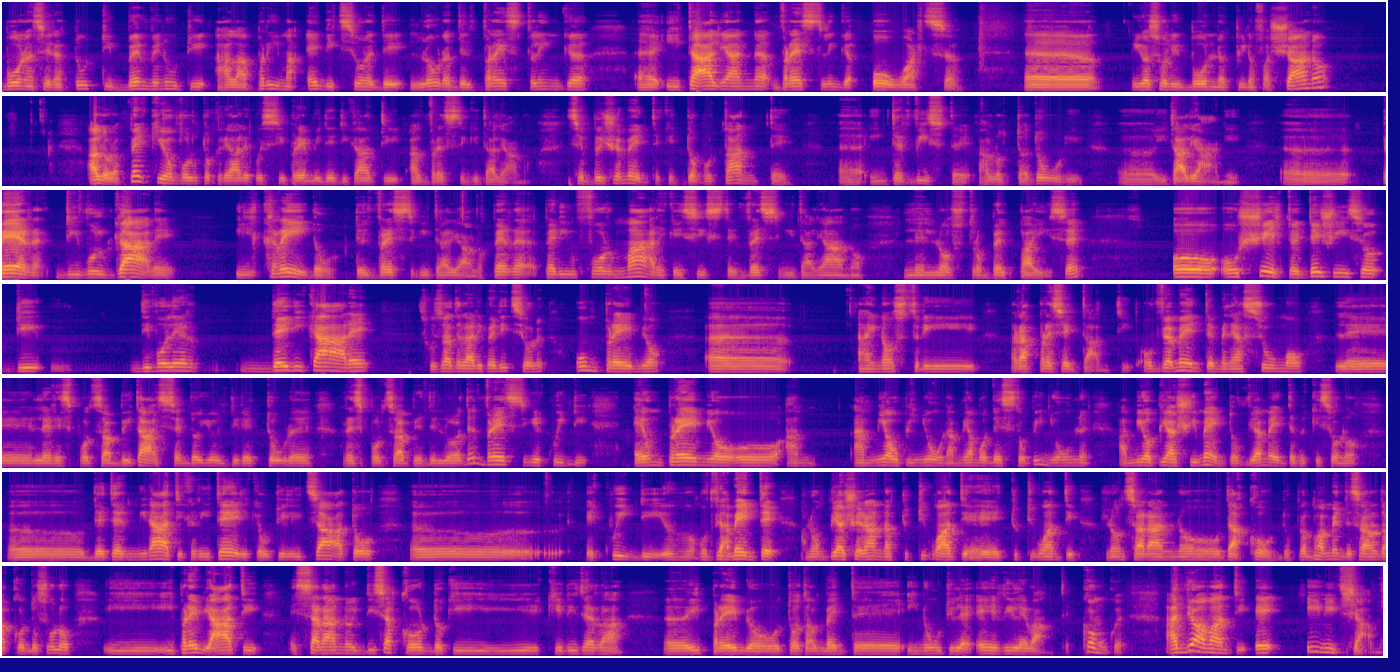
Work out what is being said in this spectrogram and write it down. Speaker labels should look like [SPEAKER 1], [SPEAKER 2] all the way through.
[SPEAKER 1] Buonasera a tutti, benvenuti alla prima edizione dell'ora del wrestling eh, Italian Wrestling Awards. Eh, io sono il buon Pino Fasciano. Allora, perché ho voluto creare questi premi dedicati al wrestling italiano? Semplicemente che dopo tante eh, interviste a lottatori eh, italiani eh, per divulgare il credo del wrestling italiano, per, per informare che esiste il wrestling italiano nel nostro bel paese, ho, ho scelto e deciso di, di voler dedicare, scusate la ripetizione, un premio eh, ai nostri rappresentanti. Ovviamente me ne assumo le, le, responsabilità, essendo io il direttore responsabile dell'ora del wrestling, e quindi è un premio a, a mia opinione, a mia modesta opinione, a mio piacimento, ovviamente, perché sono eh, determinati criteri che ho utilizzato eh, e quindi uh, ovviamente non piaceranno a tutti quanti e tutti quanti non saranno d'accordo. Probabilmente saranno d'accordo solo i, i premiati e saranno in disaccordo chi, chi riterrà eh, il premio totalmente inutile e irrilevante. Comunque andiamo avanti e iniziamo.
